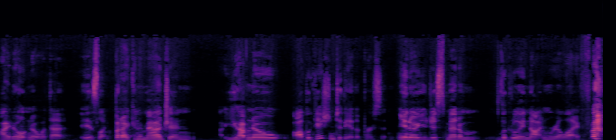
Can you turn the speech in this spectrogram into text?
I don't know what that is like, but I can imagine you have no obligation to the other person. You know, you just met them literally not in real life.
